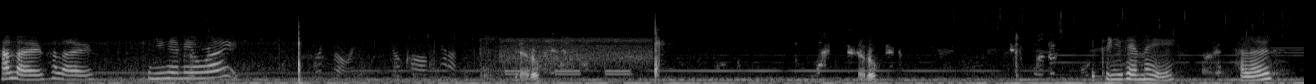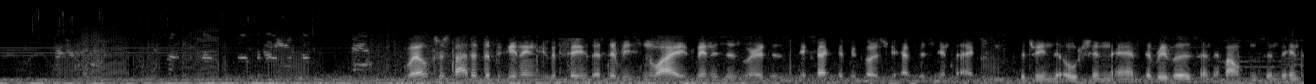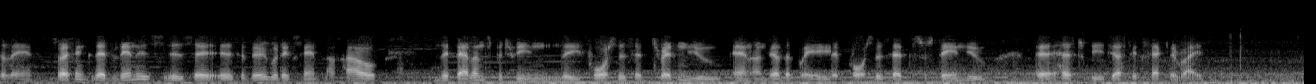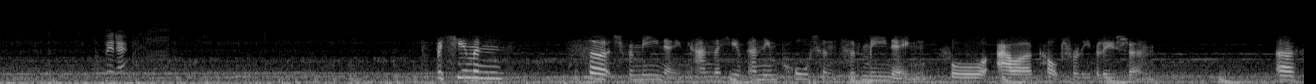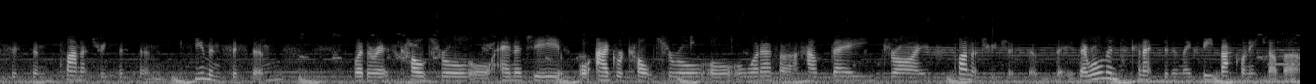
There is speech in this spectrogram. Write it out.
Hello, hello. Can you hear me all right? Hello? Hello? Can you hear me? Hello? Well, to start at the beginning, you could say that the reason why Venice is where it is exactly because we have this interaction between the ocean and the rivers and the mountains and the hinterland. So I think that Venice is a, is a very good example of how the balance between the forces that threaten you and on the other way, the forces that sustain you uh, has to be just exactly right. The human search for meaning and the hum- and the importance of meaning for our cultural evolution. Earth systems, planetary systems, human systems, whether it's cultural or energy or agricultural or, or whatever, how they drive planetary systems. They- They're all interconnected and they feed back on each other.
